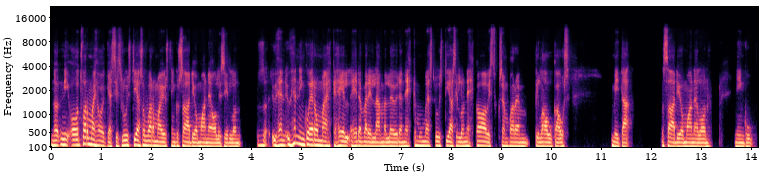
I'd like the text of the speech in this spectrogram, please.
no niin, oot varmaan ihan oikein. Siis Luis Diaz on varmaan just niin kuin Sadio Mane oli silloin yhden, yhden niin kuin eron mä ehkä he, heidän välillään mä löydän. Ehkä mun mielestä Luis Diazilla on ehkä aavistuksen parempi laukaus, mitä Sadio Manel on. Niin kuin,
